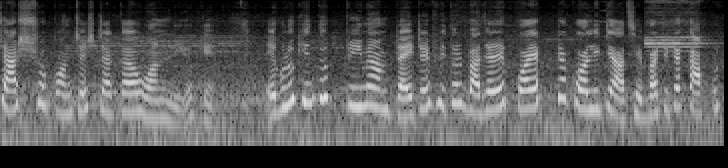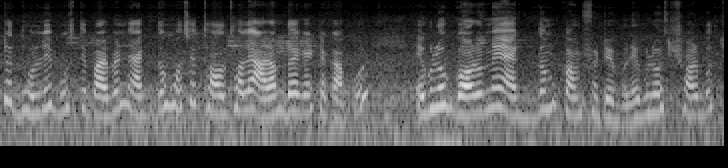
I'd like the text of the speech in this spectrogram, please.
চারশো পঞ্চাশ। টাকা ওয়ানলি ওকে এগুলো কিন্তু প্রিমিয়ামটা এটার ভিতর বাজারে কয়েকটা কোয়ালিটি আছে বাট এটা কাপড়টা ধরলেই বুঝতে পারবেন, একদম হচ্ছে থলথলে, আরামদায়ক একটা কাপড়। এগুলো গরমে একদম কমফোর্টেবল এগুলো সর্বোচ্চ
